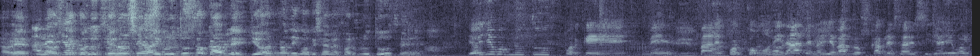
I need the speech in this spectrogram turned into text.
A ver, A los de conducción no sé, hay Bluetooth o cable. Yo no digo que sea mejor Bluetooth, ¿eh? Yo llevo Bluetooth porque me vale por comodidad de no llevar los cables. A ver, si yo llevo el,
